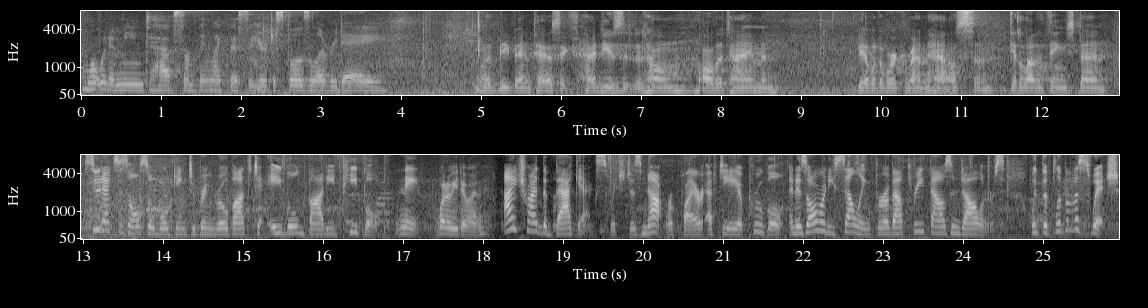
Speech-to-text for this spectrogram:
What would it mean to have something like this at your disposal every day? It'd be fantastic. I'd use it at home all the time and be able to work around the house and get a lot of things done. suitX is also working to bring robots to able-bodied people. Nate, what are we doing? I tried the BackX, which does not require FDA approval and is already selling for about $3,000. With the flip of a switch,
